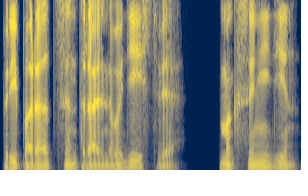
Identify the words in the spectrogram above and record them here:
Препарат центрального действия – максонидин.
